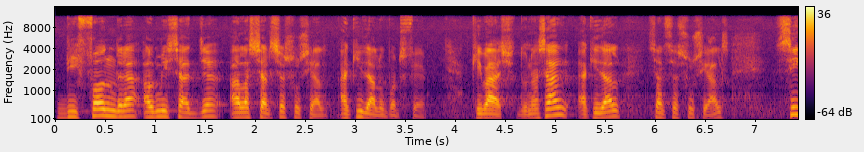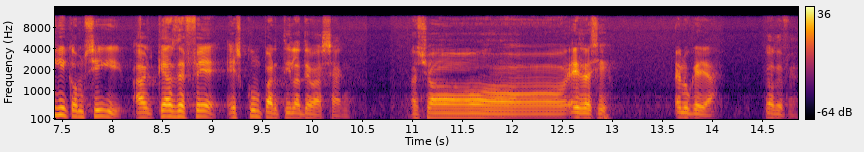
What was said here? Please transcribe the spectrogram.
difondre el missatge a les xarxes socials. Aquí dalt ho pots fer. Aquí baix, donar sang, aquí dalt, xarxes socials. Sigui com sigui, el que has de fer és compartir la teva sang. Això és així, és el que hi ha, què has de fer?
